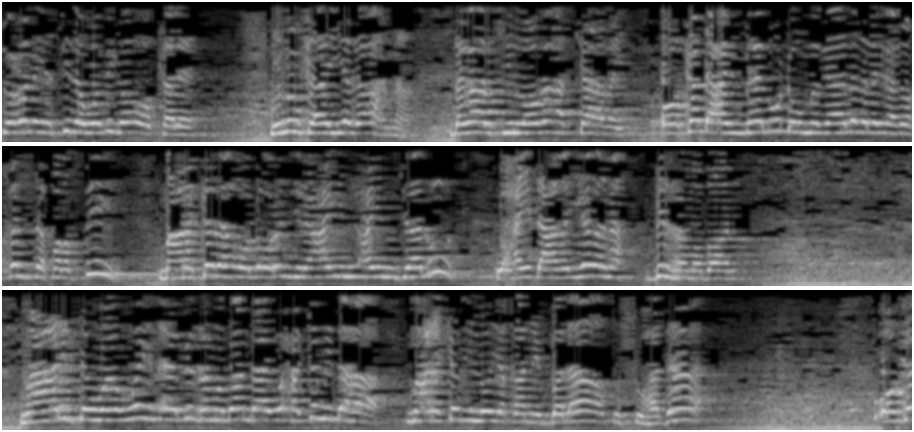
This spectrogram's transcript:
soconaya sida webiga oo kale nimanka iyaga ahna dagaalkii looga adkaaday oo ka dhacay meel u dhow magaalada la yidhahdo ghaza falastiin macrakada oo la odhan jiray caynu jaaluud waxay dhacday iyadana bil ramadaan macaarifta waaweyn ee bil ramadaan dhacay waxaa ka mid ahaa macrakadii loo yaqaanay balaatu shuhadaa oo ka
